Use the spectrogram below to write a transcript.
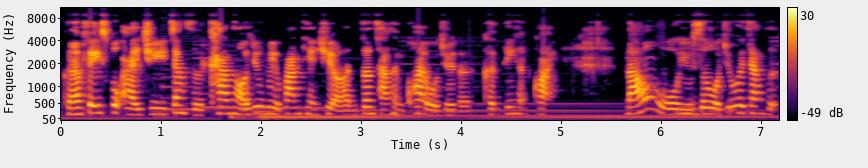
可能 Facebook、IG 这样子看哦，就没有半天去了，很正常，很快，我觉得肯定很快。然后我有时候我就会这样子，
